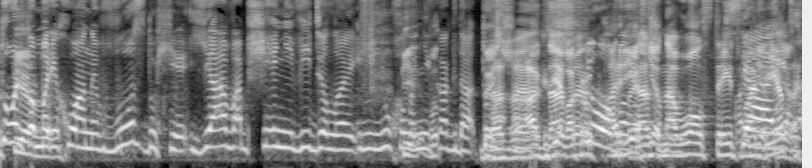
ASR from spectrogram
Столько первый. марихуаны в воздухе я вообще не видела и не нюхала никогда. Даже, А где даже- вокруг. Даже на Уолл-стрит в Вся обед. арена,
